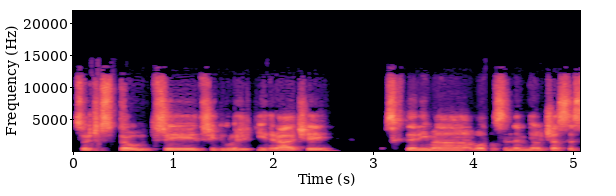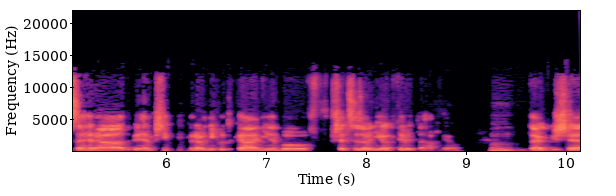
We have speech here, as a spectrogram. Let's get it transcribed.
což jsou tři, tři důležití hráči, s kterými Watson neměl čas se sehrát během přípravných utkání nebo v předsezónních aktivitách. Jo. Hmm. Takže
